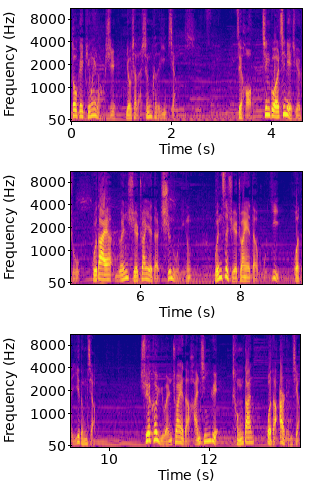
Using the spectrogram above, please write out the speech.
都给评委老师留下了深刻的印象。最后，经过激烈角逐，古代文学专业的迟努宁、文字学专业的武毅获得一等奖；学科语文专业的韩金月、程丹获得二等奖；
